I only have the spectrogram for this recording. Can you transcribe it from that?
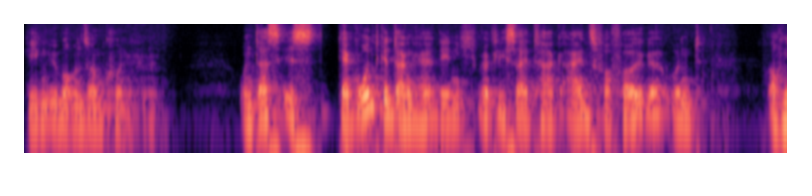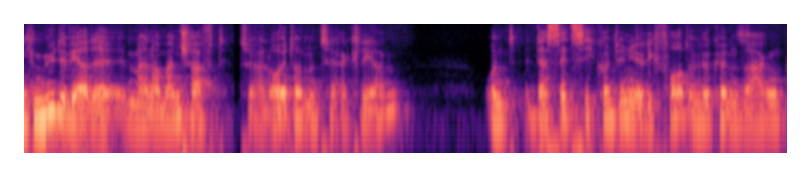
gegenüber unseren Kunden. Und das ist der Grundgedanke, den ich wirklich seit Tag 1 verfolge und auch nicht müde werde, in meiner Mannschaft zu erläutern und zu erklären. Und das setzt sich kontinuierlich fort und wir können sagen,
